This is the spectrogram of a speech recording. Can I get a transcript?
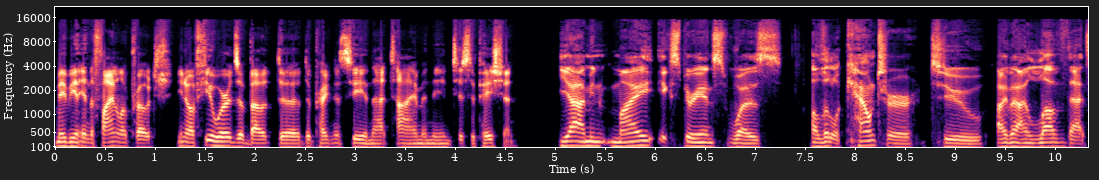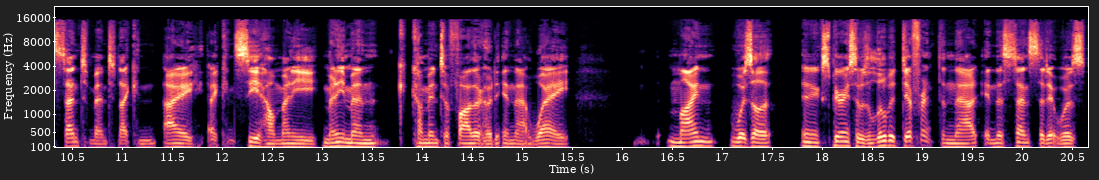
maybe in the final approach, you know, a few words about the the pregnancy and that time and the anticipation. Yeah, I mean, my experience was a little counter to I, mean, I love that sentiment and I can I I can see how many many men come into fatherhood in that way. Mine was a an experience that was a little bit different than that in the sense that it was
